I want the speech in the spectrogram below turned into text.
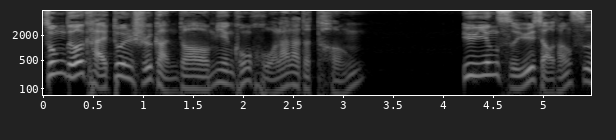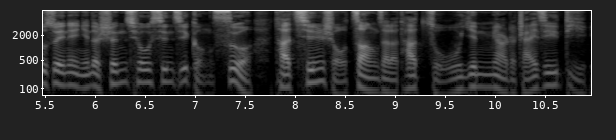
宗德凯顿时感到面孔火辣辣的疼。玉英死于小唐四岁那年的深秋，心肌梗塞，他亲手葬在了他祖屋阴面的宅基地。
